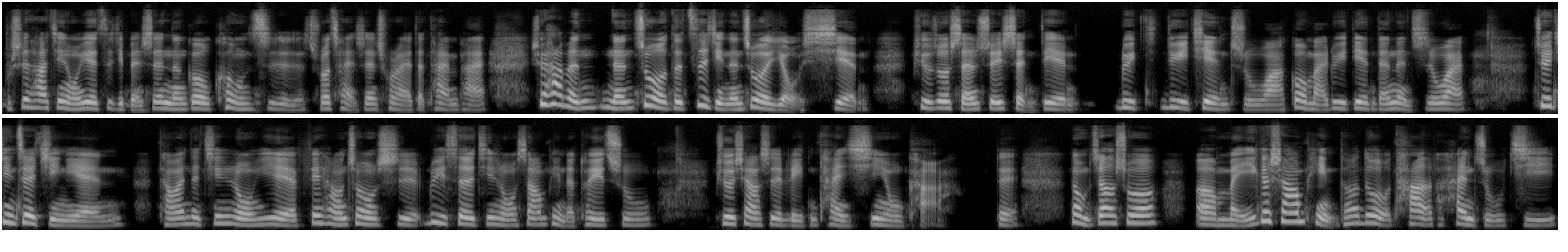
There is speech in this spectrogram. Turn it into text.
不是它金融业自己本身能够控制所产生出来的碳排，所以他们能做的自己能做的有限，譬如说省水省电、绿绿建筑啊、购买绿电等等之外，最近这几年台湾的金融业非常重视绿色金融商品的推出，就像是零碳信用卡。对，那我们知道说，呃，每一个商品它都有它的碳足迹，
